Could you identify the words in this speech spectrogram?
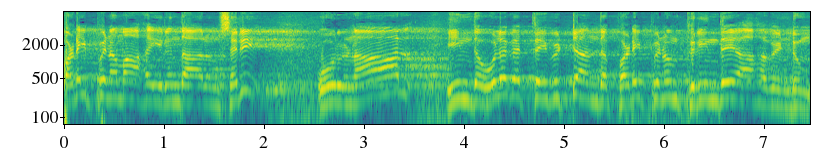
படைப்பினமாக இருந்தாலும் சரி ஒரு நாள் இந்த உலகத்தை விட்டு அந்த படைப்பினம் பிரிந்தே ஆக வேண்டும்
